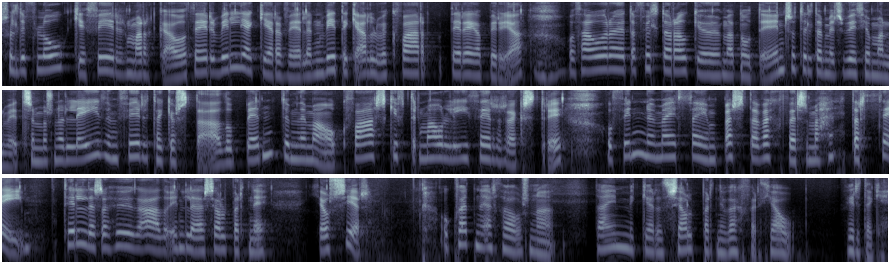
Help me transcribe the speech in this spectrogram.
svolítið flókið fyrir marga og þeir vilja gera vel en veit ekki alveg hvar þeir eiga að byrja mm og þá eru þetta fullt á ráðgjöfum þarna úti eins og til dæmis við hjá mannveit sem er svona leiðum fyrirtækja á stað og bendum þeim á hvað skiptir máli í þeirra rekstri og finnum með þeim besta vekkferð sem að hendar þeim til þess að huga að og innlega sjálfbarni hjá sér. Og hvernig er þá svona dæmigerð sjálfbarni vegferð hjá fyrirtæki?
